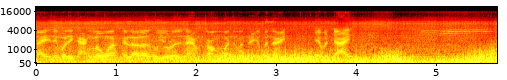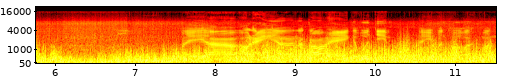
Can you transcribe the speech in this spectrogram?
đây nếu mà đi thẳng luôn á thì là lên khu du lịch Đại Nam còn mình mình rẽ bên này rẽ bên trái. Thì à, ở đây nó có hai cái bữa chim. Thì bình thường á, mình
